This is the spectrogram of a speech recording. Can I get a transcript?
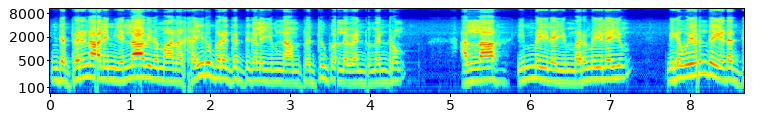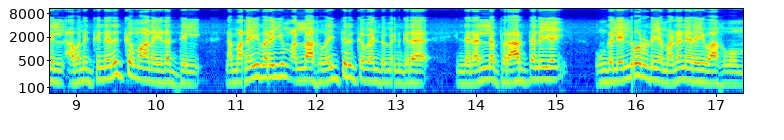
இந்த பெருநாளின் எல்லா விதமான கயிறு பறக்கத்துகளையும் நாம் பெற்றுக்கொள்ள வேண்டும் என்றும் அல்லாஹ் இம்மையிலையும் மறுமையிலையும் மிக உயர்ந்த இடத்தில் அவனுக்கு நெருக்கமான இடத்தில் நம் அனைவரையும் அல்லாஹ் வைத்திருக்க வேண்டும் என்கிற இந்த நல்ல பிரார்த்தனையை உங்கள் எல்லோருடைய மனநிறைவாகவும்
